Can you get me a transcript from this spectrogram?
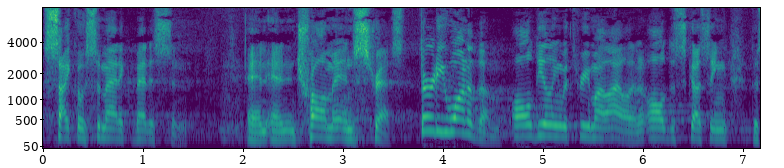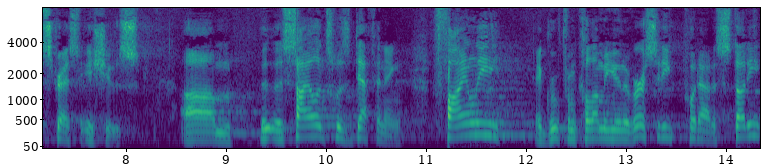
Psychosomatic Medicine and, and Trauma and Stress. 31 of them, all dealing with Three Mile Island and all discussing the stress issues. Um, the, the silence was deafening. Finally, a group from Columbia University put out a study.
